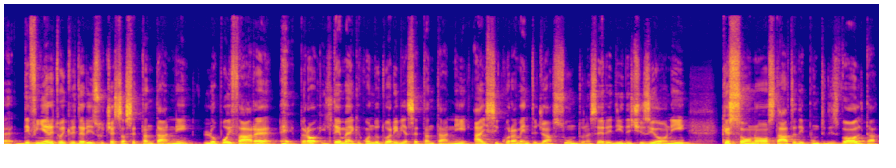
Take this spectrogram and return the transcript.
eh, definire i tuoi criteri di successo a 70 anni lo puoi fare, eh, però il tema è che quando tu arrivi a 70 anni hai sicuramente già assunto una serie di decisioni che sono state dei punti di svolta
